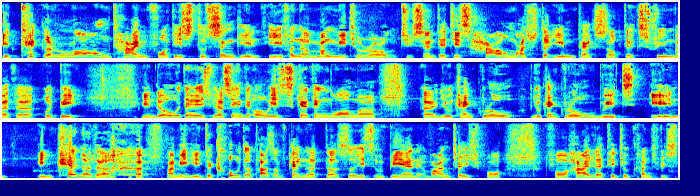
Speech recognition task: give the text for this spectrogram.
It takes a long time for this to sink in, even among meteorologists, and that is how much the impacts of the extreme weather would be. In the old days, we are saying that oh, it's getting warmer. Uh, you can grow you can grow wheat in in Canada. I mean, in the colder parts of Canada, so it would be an advantage for for high latitude countries.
